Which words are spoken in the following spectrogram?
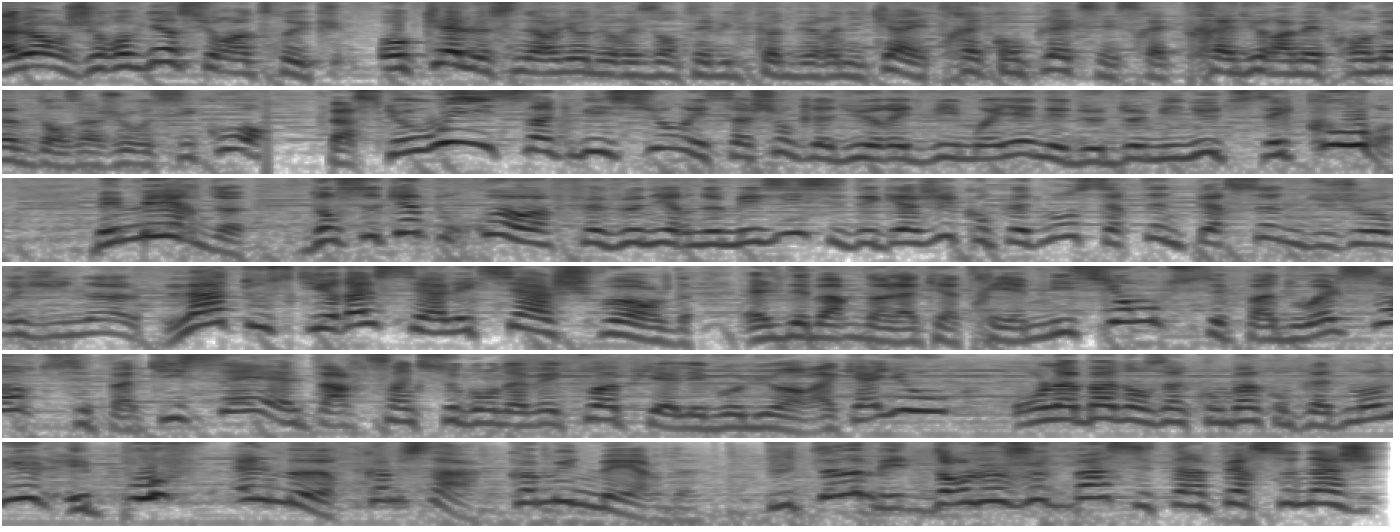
Alors je reviens sur un truc, ok le scénario de Resident Evil Code Veronica est très complexe et serait très dur à mettre en œuvre dans un jeu aussi court, Parce que oui, 5 missions et sachant que la durée de vie moyenne est de 2 minutes, c'est court Mais merde Dans ce cas, pourquoi avoir fait venir Nemesis et dégager complètement certaines personnes du jeu original? Là, tout ce qui reste, c'est Alexia Ashford. Elle débarque dans la quatrième mission, tu sais pas d'où elle sort, tu sais pas qui c'est, elle parle 5 secondes avec toi puis elle évolue en racaillou. On la bat dans un combat complètement nul et pouf, elle meurt, comme ça, comme une merde. Putain, mais dans le jeu de base, c'était un personnage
